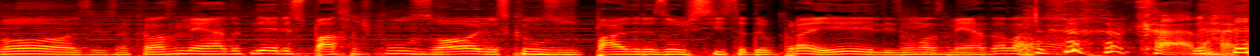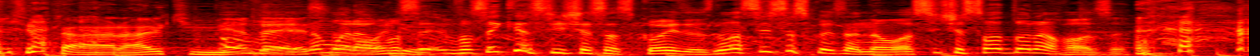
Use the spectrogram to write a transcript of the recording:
Vozes, aquelas merdas. E eles passam, tipo, uns olhos que uns padres exorcistas deu pra eles, umas merda lá. Caralho. Caralho, que Ô, merda é velho, essa? na moral, Olha. você, você que assiste essas coisas, não assiste essas coisas não, assiste só a Dona Rosa.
